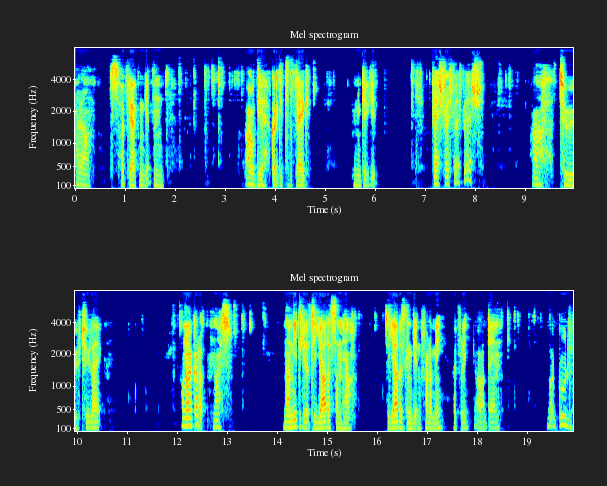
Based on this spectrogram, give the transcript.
Well, hopefully I can get in. Oh dear, I've got to get to the flag. I'm gonna get get flash, flash, flash, flash. Ah, too too late. Oh no, I got it. Nice. Now I need to get it to Yada somehow. So Yada's gonna get in front of me, hopefully. Oh damn. Not good.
